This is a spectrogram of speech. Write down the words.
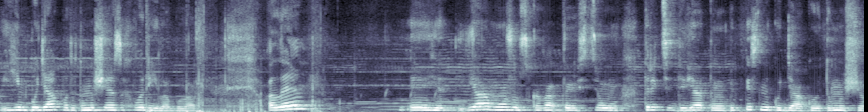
їм подякувати, тому що я захворіла була. Але е, я можу сказати цьому 39-му підписнику дякую, тому що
